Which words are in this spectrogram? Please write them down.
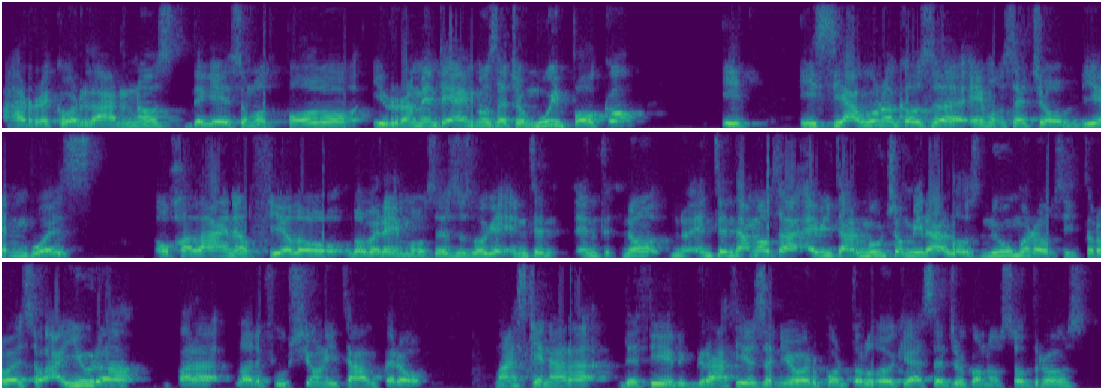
a recordarnos de que somos polvo y realmente hemos hecho muy poco y, y si alguna cosa hemos hecho bien, pues ojalá en el cielo lo veremos. Eso es lo que no, intentamos evitar mucho mirar los números y todo eso, ayuda para la difusión y tal, pero más que nada decir gracias Señor por todo lo que has hecho con nosotros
